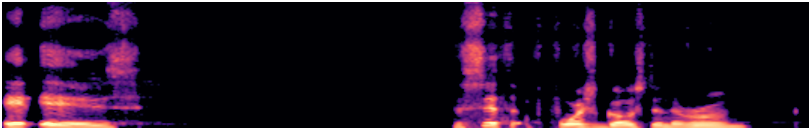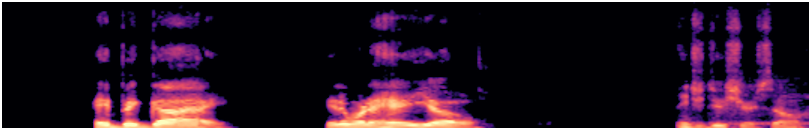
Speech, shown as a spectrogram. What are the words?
It is the Sith Force Ghost in the room. Hey, big guy, you don't want to hey yo. Introduce yourself.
